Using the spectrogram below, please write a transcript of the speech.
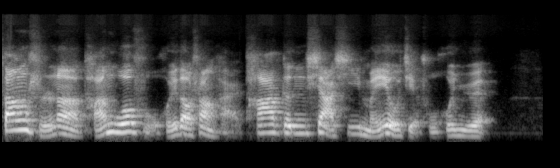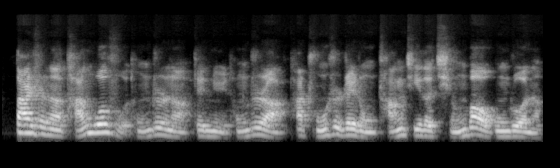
当时呢，谭国府回到上海，他跟夏曦没有解除婚约，但是呢，谭国府同志呢，这女同志啊，她从事这种长期的情报工作呢，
